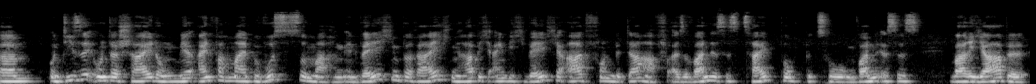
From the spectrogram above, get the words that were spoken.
ähm, und diese Unterscheidung mir einfach mal bewusst zu machen, in welchen Bereichen habe ich eigentlich welche Art von Bedarf? Also wann ist es zeitpunktbezogen? Wann ist es variabel?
